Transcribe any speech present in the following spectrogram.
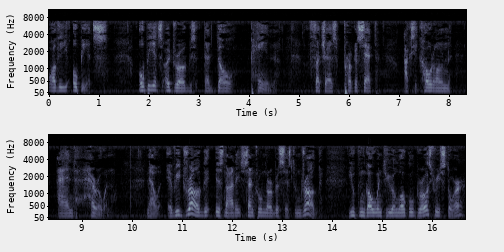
are the opiates. Opiates are drugs that dull pain, such as Percocet, oxycodone, and heroin. Now, every drug is not a central nervous system drug. You can go into your local grocery store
